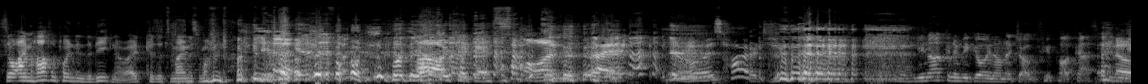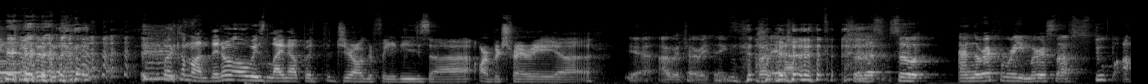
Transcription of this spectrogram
So I'm half a point in the lead now, right? Because it's minus one point. For the ah, Africa guess. Come on. Like, you know, it's hard. You're not going to be going on a geography podcast. No. But come on, they don't always line up with the geography, these uh, arbitrary. Uh, Yeah, arbitrary things. But yeah, so that's so. And the referee Miroslav Stupar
